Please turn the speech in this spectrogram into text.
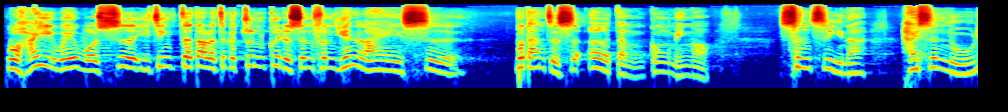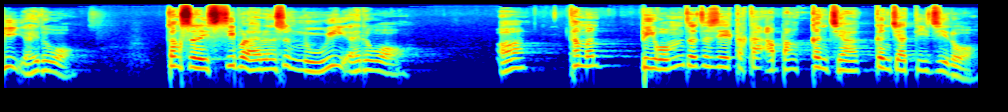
我还以为我是已经得到了这个尊贵的身份，原来是不单只是二等公民哦，甚至于呢，还是奴隶来的哦。当时希伯来人是奴隶来的哦，啊，他们比我们的这些嘎嘎阿邦更加更加低级的哦。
